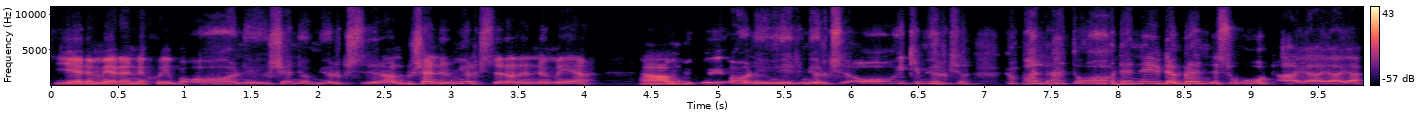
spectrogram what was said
ger den mer energi. Bara, Åh, nu känner jag mjölksyran. Då känner du mjölksyran ännu mer. Ja. Om du går in, åh nu är det mjölksyra, åh vilken mjölksyra, jag pallar inte, åh den, är, den bränner så hårt, aj, aj, aj, aj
